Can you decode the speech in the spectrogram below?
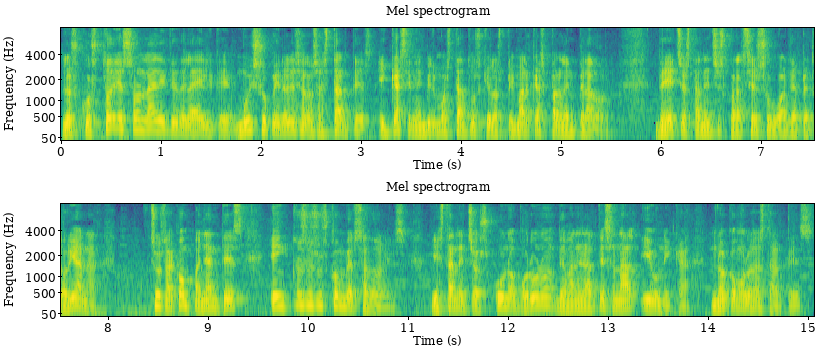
Los custodios son la élite de la élite, muy superiores a los astartes y casi en el mismo estatus que los primarcas para el emperador. De hecho, están hechos para ser su guardia pretoriana, sus acompañantes e incluso sus conversadores, y están hechos uno por uno de manera artesanal y única, no como los astartes.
